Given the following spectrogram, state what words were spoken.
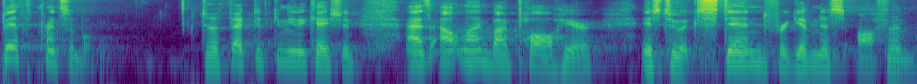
fifth principle to effective communication, as outlined by Paul here, is to extend forgiveness often.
